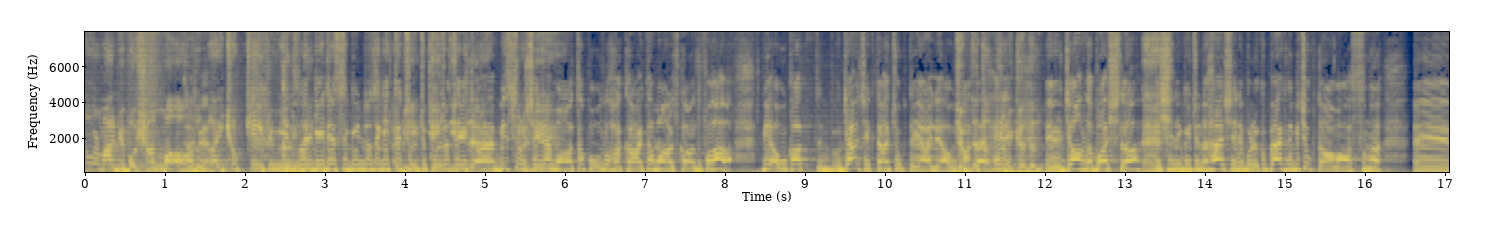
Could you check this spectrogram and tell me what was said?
Normal bir boşanma aldım. Tabii. Ay çok keyfim yerinde. Kızın gecesi gündüzü gitti Tabii, çocukları tehdit yani bir sürü tabii. şeyle muhatap oldu hakarete maruz kaldı falan bir avukat gerçekten çok değerli avukatlar tatlı bir kadın. e, canla başla Evet. işini gücünü her şeyini bırakıp belki de birçok davasını e,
